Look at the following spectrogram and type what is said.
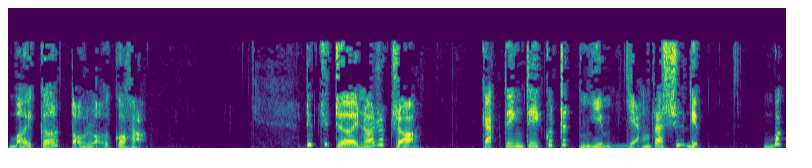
bởi cớ tội lỗi của họ. Đức Chúa Trời nói rất rõ, các tiên tri có trách nhiệm giảng ra sứ điệp, bất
